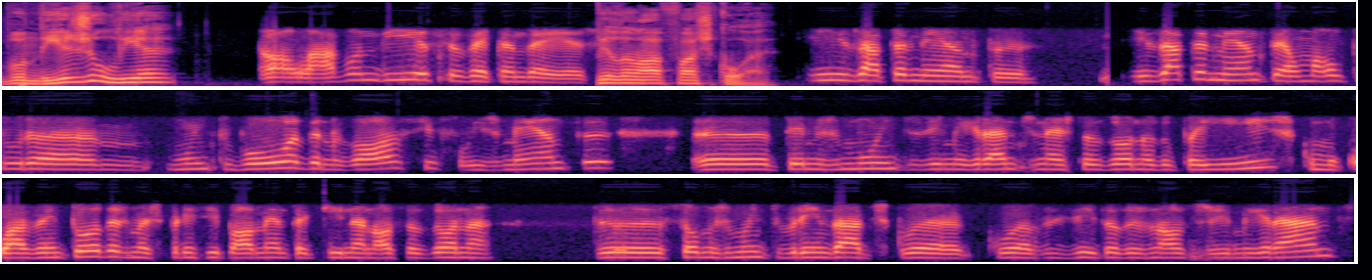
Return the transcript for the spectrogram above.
Bom dia, Júlia. Olá, bom dia, Sr. Zé Candeias. Vila Nova Foscoa. Exatamente. Exatamente, é uma altura muito boa de negócio, felizmente. Uh, temos muitos imigrantes nesta zona do país, como quase em todas, mas principalmente aqui na nossa zona de, somos muito brindados com a, com a, visita dos nossos imigrantes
